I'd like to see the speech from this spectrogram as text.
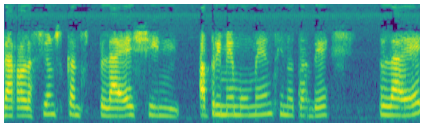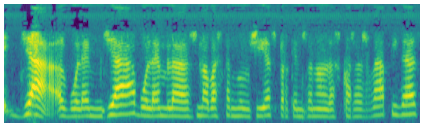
de relacions que ens plaeixin a primer moment, sinó també plaer ja, el volem ja, volem les noves tecnologies perquè ens donen les coses ràpides,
